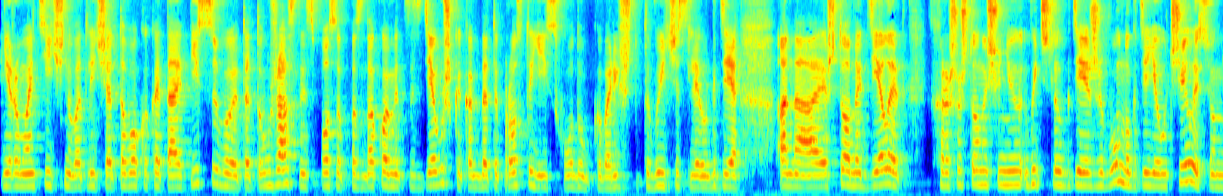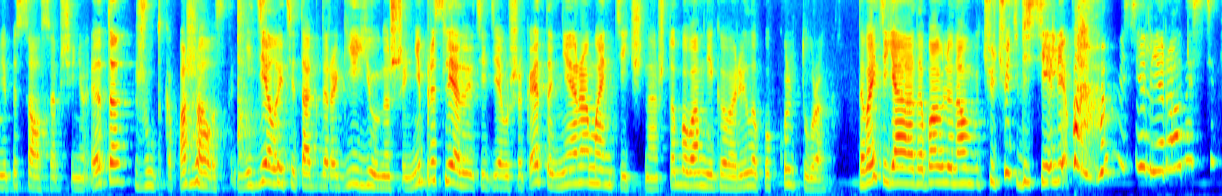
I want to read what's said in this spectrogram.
не романтично, в отличие от того, как это описывают. Это ужасный способ познакомиться с девушкой, когда ты просто ей сходу говоришь, что ты вычислил, где она, что она делает. Хорошо, что он еще не вычислил, где я живу, но где я училась, он мне писал сообщение. Это жутко, пожалуйста, не делайте так, дорогие юноши, не преследуйте девушек, это не романтично, что бы вам ни говорила поп-культура. Давайте я добавлю нам чуть-чуть веселья, веселья и радости.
